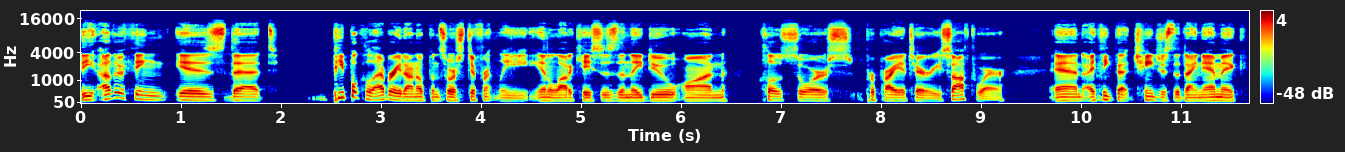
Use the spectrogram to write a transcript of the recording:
The other thing is that people collaborate on open source differently in a lot of cases than they do on closed source proprietary software. And I think that changes the dynamic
